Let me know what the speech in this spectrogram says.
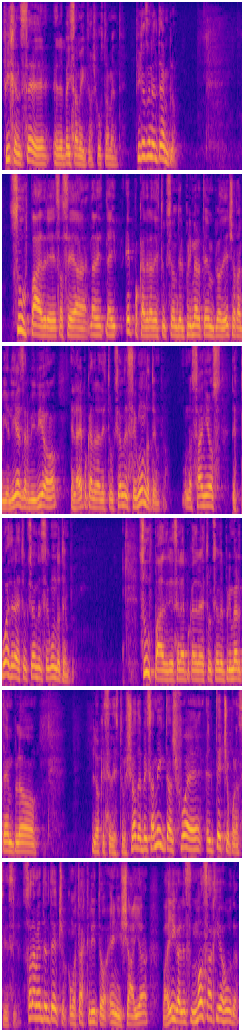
fíjense en el Beis Hamikdash, justamente. Fíjense en el templo. Sus padres, o sea, la, la, época de la destrucción del primer templo, de hecho Rabbi Eliezer vivió en la época de la destrucción del segundo templo unos años después de la destrucción del segundo templo. Sus padres, en la época de la destrucción del primer templo, lo que se destruyó de Beis Hamikdash fue el techo, por así decir. Solamente el techo, como está escrito en Ishaya, Vaigales Mosach Yehuda.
